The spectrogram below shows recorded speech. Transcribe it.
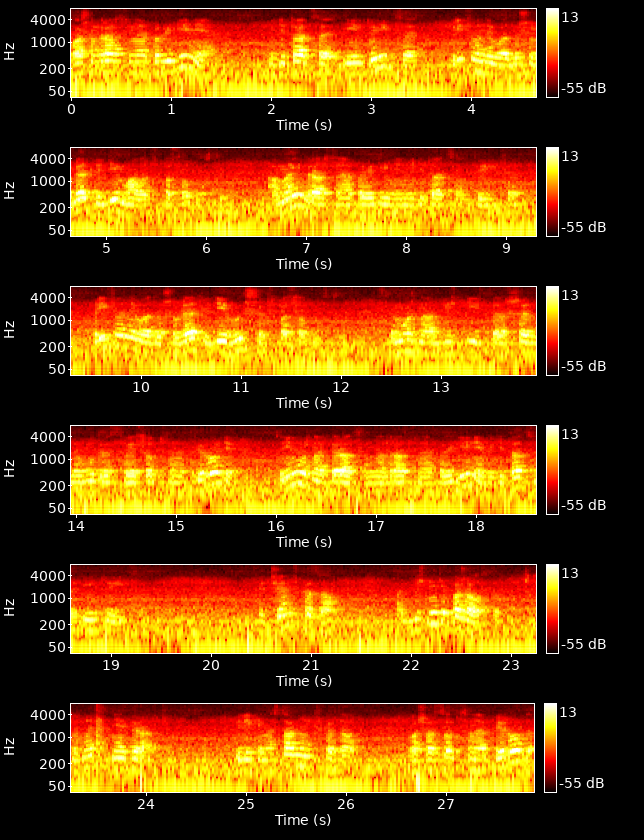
ваше нравственное поведение, медитация и интуиция призваны воодушевлять людей малых способностей, а мои нравственное поведение, медитация и интуиция призваны воодушевлять людей высших способностей. Если можно обвести совершенную мудрость своей собственной природе, то не нужно опираться на нравственное поведение, медитацию и интуицию. Личен сказал, объясните, пожалуйста, что значит не опираться. Великий наставник сказал, ваша собственная природа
